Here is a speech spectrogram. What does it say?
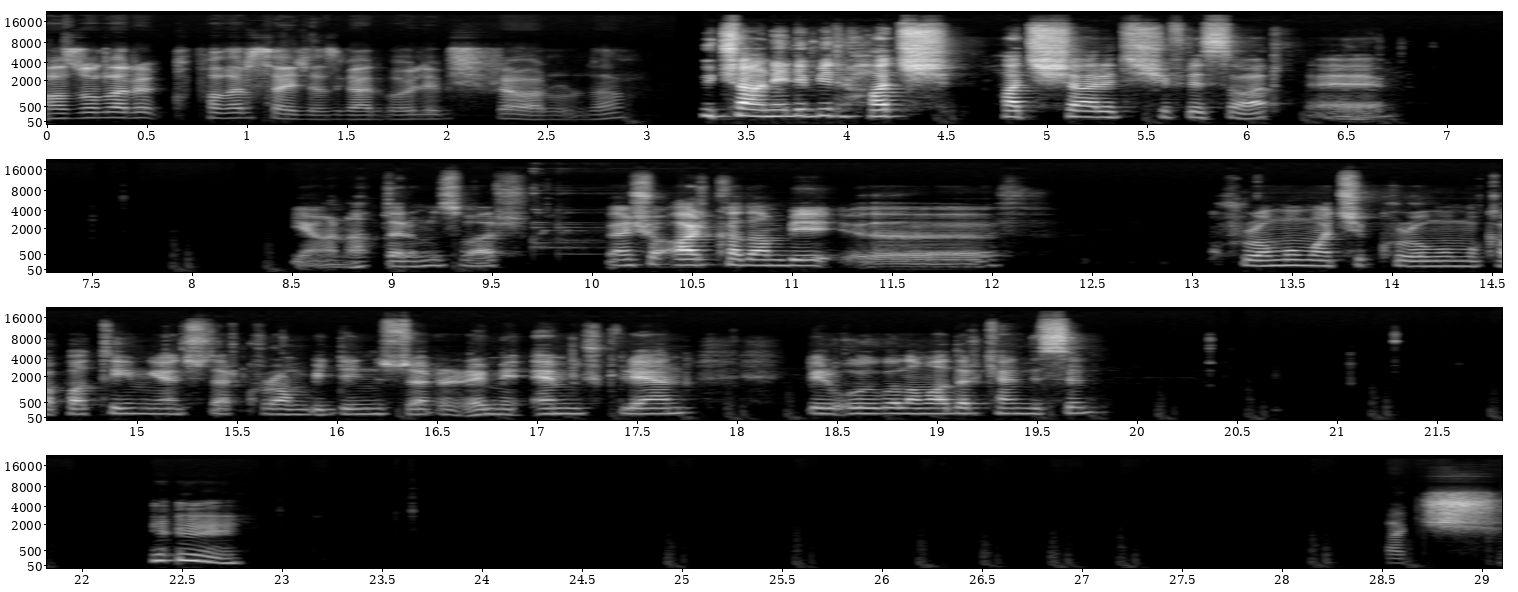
Vazoları, kupaları sayacağız galiba. Öyle bir şifre var burada. Üç haneli bir haç haç işareti şifresi var. Ee, bir anahtarımız var. Ben şu arkadan bir e, Chrome'umu açıp Chrome'umu kapatayım gençler. Chrome bildiğiniz üzere RAM'i em yükleyen bir uygulamadır kendisi. Aç.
